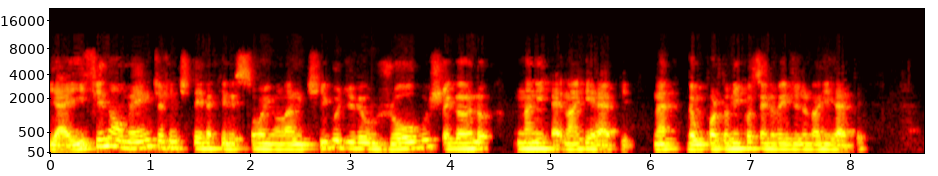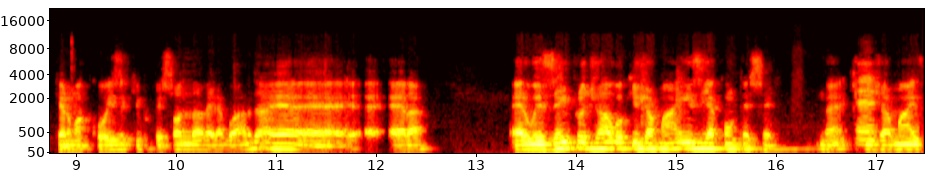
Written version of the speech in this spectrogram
E aí finalmente a gente teve aquele sonho lá antigo de ver o jogo chegando na, na ReHap, né? Um Porto Rico sendo vendido na ReHap que era uma coisa que o pessoal da velha guarda é, é, era era o exemplo de algo que jamais ia acontecer, né? Que é. jamais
